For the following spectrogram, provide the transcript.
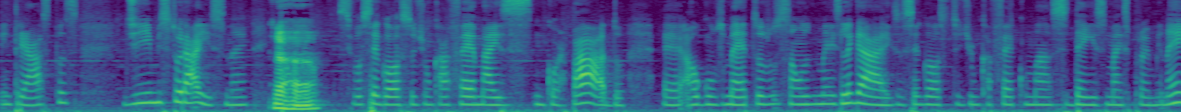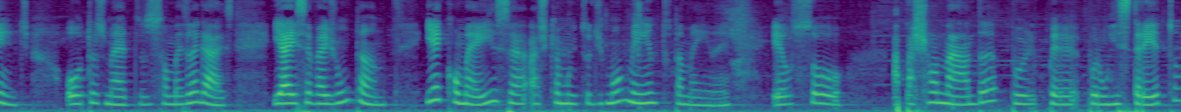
entre aspas, de misturar isso, né? Então, Aham. se você gosta de um café mais encorpado, é, alguns métodos são mais legais. Se você gosta de um café com uma acidez mais proeminente, outros métodos são mais legais. E aí você vai juntando. E aí, como é isso, é- acho que é muito de momento também, né? Eu sou apaixonada por, por um ristreto,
